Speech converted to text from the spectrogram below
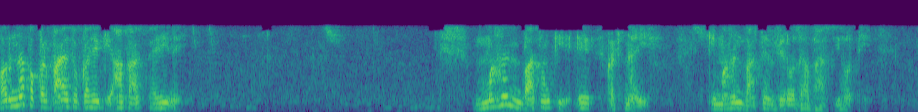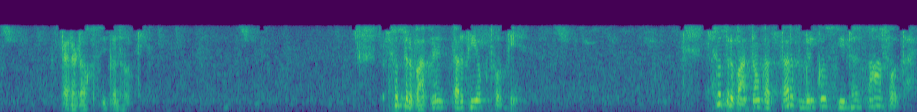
और न पकड़ पाए तो कहे कि आकाश है ही नहीं। महान बातों की एक कठिनाई है। कि महान बातें विरोधाभासी होती पैराडॉक्सिकल होती। क्षुद्र बातें तर्कयुक्त होती। हैं क्षुद्र बातों का तर्क बिल्कुल सीधा साफ़ होता है।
